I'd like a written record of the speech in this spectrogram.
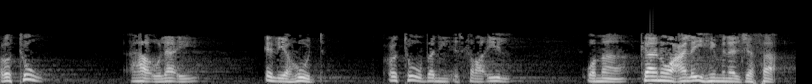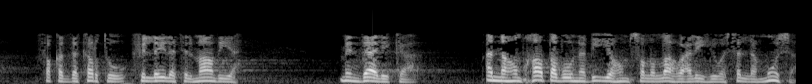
عتو هؤلاء اليهود عتو بني إسرائيل وما كانوا عليه من الجفاء. فقد ذكرت في الليلة الماضية من ذلك أنهم خاطبوا نبيهم صلى الله عليه وسلم موسى.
